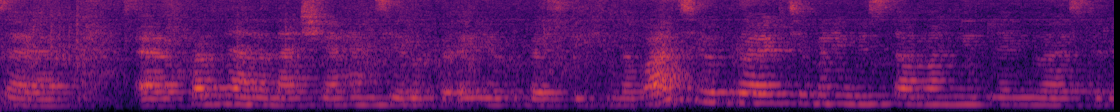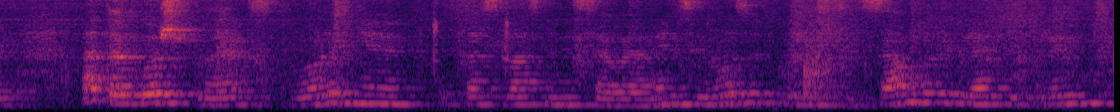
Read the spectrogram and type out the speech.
Це е, партнери нашої агенції європейських інновацій у проєкті Малі міста магніт для інвесторів, а також проект створення якраз власне місцевої агенції розвитку Самбори для підтримки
